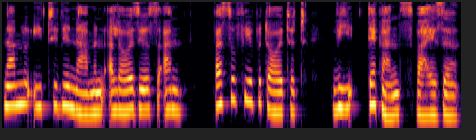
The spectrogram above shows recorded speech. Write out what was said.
nahm Luigi den Namen Aloysius an, was so viel bedeutet wie der ganz Weise.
